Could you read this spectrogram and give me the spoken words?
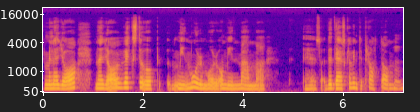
Men när jag, när jag växte upp, min mormor och min mamma, eh, så, det där ska vi inte prata om. Mm.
